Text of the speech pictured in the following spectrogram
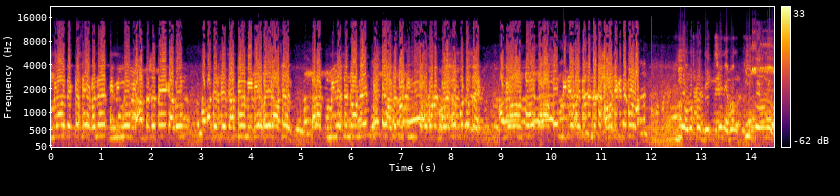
আমরা দেখতেছি এখানে বিভিন্ন আন্তর্জাতিক এবং আমাদের যে জাতীয় মিডিয়া ভাইয়েরা আছেন তারা কুমিল্লার জন্য অনেক পরিশ্রম করতেছে। আমি অঞ্চলে তারা আছেন মিডিয়া ভাইদের জন্য একটু সহযোগিতা করব কি অবস্থা দেখছেন এবং কি করণীয়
